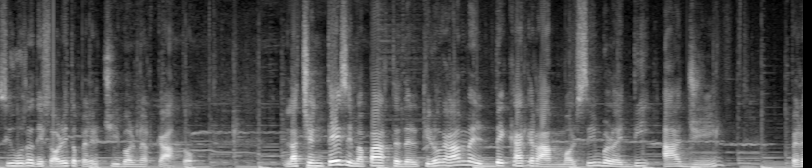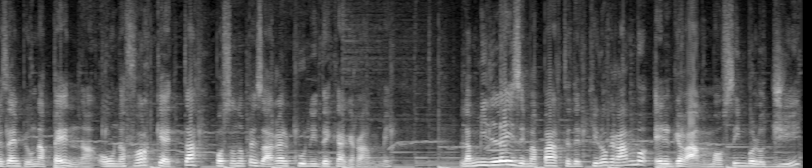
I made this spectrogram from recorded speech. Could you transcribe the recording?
Si usa di solito per il cibo al mercato. La centesima parte del chilogrammo è il decagrammo, il simbolo è DAG, per esempio una penna o una forchetta possono pesare alcuni decagrammi. La millesima parte del chilogrammo è il grammo, simbolo G,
